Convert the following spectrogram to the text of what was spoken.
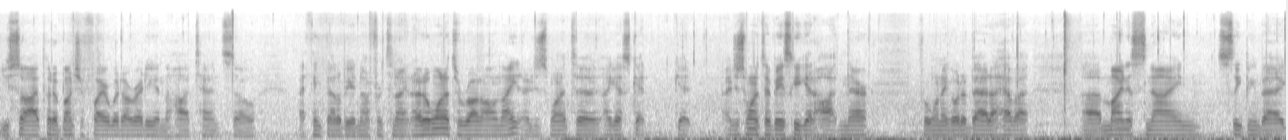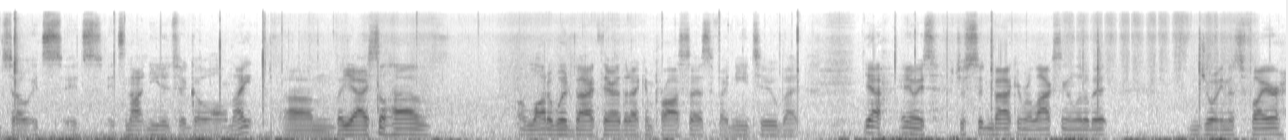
You saw I put a bunch of firewood already in the hot tent, so I think that'll be enough for tonight. I don't want it to run all night. I just want it to, I guess, get get. I just want it to basically get hot in there for when I go to bed. I have a uh, minus nine sleeping bag, so it's it's it's not needed to go all night. Um, but yeah, I still have a lot of wood back there that I can process if I need to. But yeah, anyways, just sitting back and relaxing a little bit, enjoying this fire.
